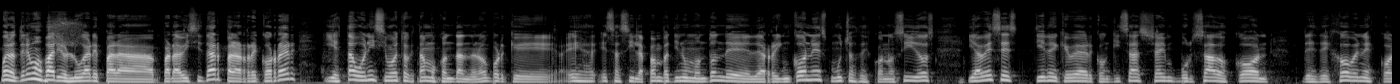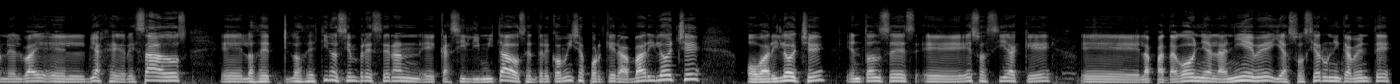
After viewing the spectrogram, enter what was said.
Bueno, tenemos varios lugares para, para visitar, para recorrer, y está buenísimo esto que estamos contando, ¿no? Porque es, es así, La Pampa tiene un montón de, rincones, muchos desconocidos, y a veces tiene que ver con quizás ya impulsados con desde jóvenes con el, el viaje de egresados, eh, los, de- los destinos siempre eran eh, casi limitados, entre comillas, porque era Bariloche o Bariloche, entonces eh, eso hacía que eh, la Patagonia, la nieve y asociar únicamente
